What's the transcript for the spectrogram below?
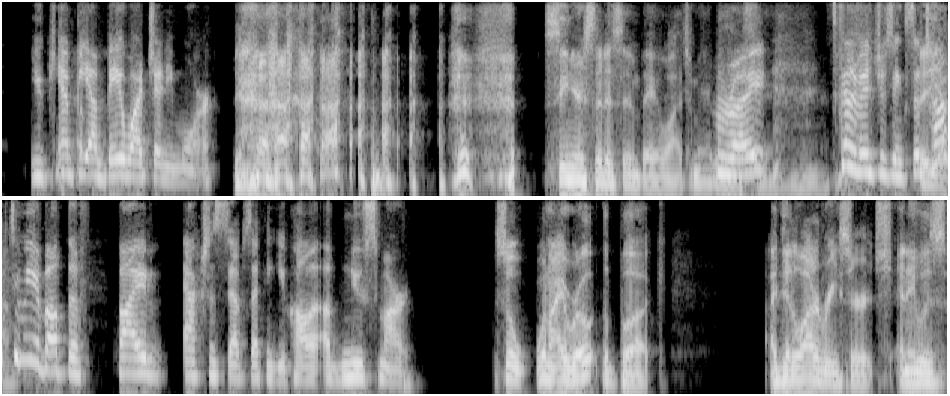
you can't be on Baywatch anymore. Senior citizen Baywatch, maybe. Right? It's kind of interesting. So, talk yeah. to me about the five action steps, I think you call it, of New Smart. So when I wrote the book, I did a lot of research, and it was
